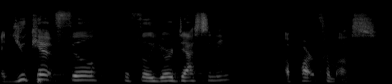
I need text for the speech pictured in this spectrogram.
And you can't fill, fulfill your destiny apart from us.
